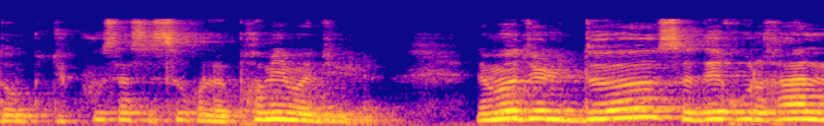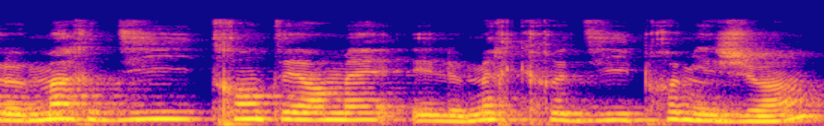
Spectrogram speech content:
donc du coup ça c'est sur le premier module. Le module 2 se déroulera le mardi 31 mai et le mercredi 1er juin.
